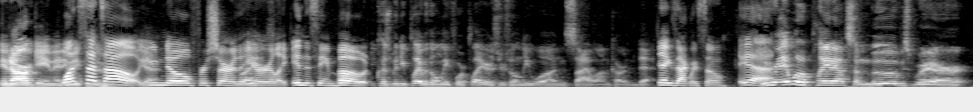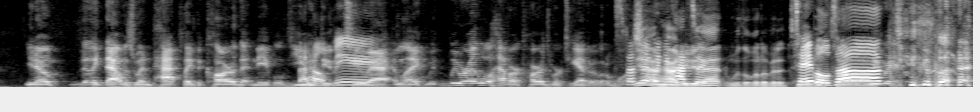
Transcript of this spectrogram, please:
In our game, anyway. Once that's out, yeah. you know for sure that Right. you're like in the same boat. because when you play with only four players there's only one cylon card in the deck Yeah, exactly. So yeah, we were able to plan out some moves where you know like that was when pat played the card that enabled you That to do the me. two act and like we, we were able to have our cards work together a little more Especially yeah, when you how have do you do that? With a little bit of Table table, talk. we were, A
